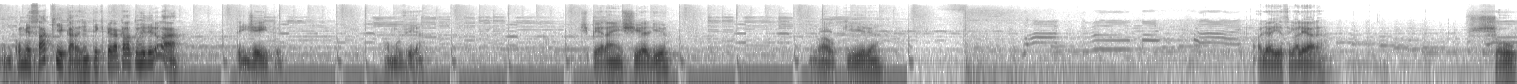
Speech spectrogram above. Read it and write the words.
Vamos começar aqui, cara. A gente tem que pegar aquela torre dele lá. Tem jeito. Vamos ver. Esperar encher ali. Valkyria. Olha isso, galera. Show.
